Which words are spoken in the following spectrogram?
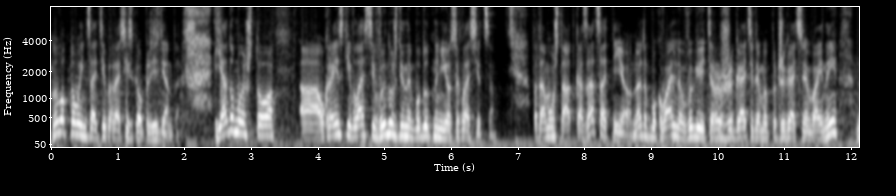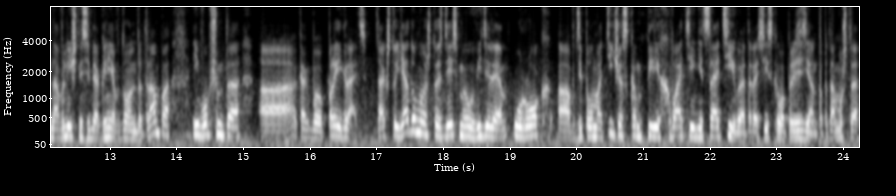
Ну вот нова ініціатива російського президента. Я думаю, що а, українські власті вынуждены будуть на нее согласиться Потому что отказаться от нее, ну это буквально выглядеть разжигателем и поджигателем войны, навлечь на себя гнев Дональда Трампа и, в общем-то, а, как бы проиграть. Так что я думаю, что здесь мы увидели урок а, в дипломатическом перехвате инициативы от российского президента. Потому что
